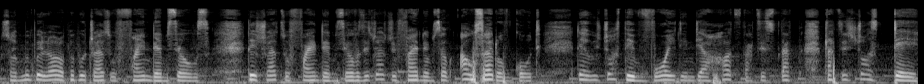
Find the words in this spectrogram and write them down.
so maybe a lot of people try to find themselves. They try to find themselves. They try to find themselves outside of god. There is just a void in their hearts that is that that is just there.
